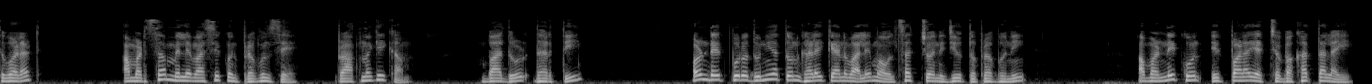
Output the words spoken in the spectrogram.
तो अमट सब मिले मासी कुन प्रभुन से प्रार्थना की कम। बादुड़, धरती ओंडेत पूरो दुनिया तुन घड़े कैन वाले मौल सच्चो नि जीव तो प्रभु नी। अमरने कुन इत पढ़ाई अच्छा बखत तलाई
